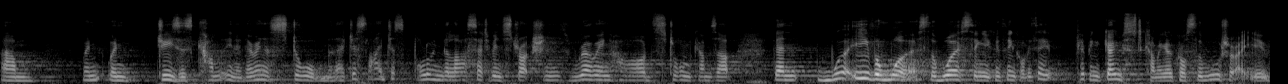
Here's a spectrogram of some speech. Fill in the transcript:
Um, when, when Jesus comes, you know, they're in a storm and they're just like just following the last set of instructions, rowing hard, storm comes up. Then, even worse, the worst thing you can think of is a flipping ghost coming across the water at you.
